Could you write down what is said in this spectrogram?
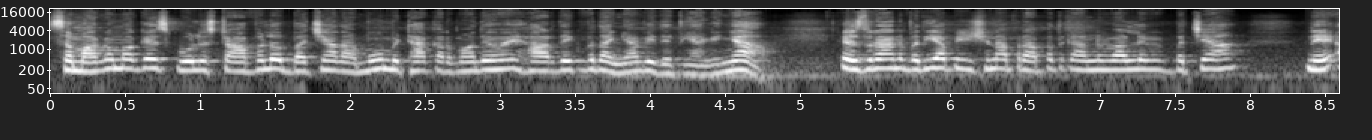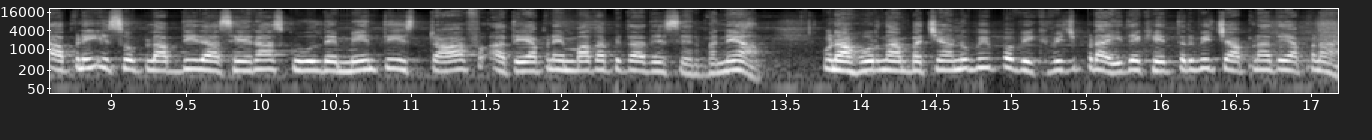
ਸਮਾਗਮ ਮੌਕੇ ਸਕੂਲ ਸਟਾਫ ਵੱਲੋਂ ਬੱਚਿਆਂ ਦਾ ਮੂੰਹ ਮਿੱਠਾ ਕਰਵਾਉਂਦੇ ਹੋਏ ਹਾਰਦਿਕ ਵਧਾਈਆਂ ਵੀ ਦਿੱਤੀਆਂ ਗਈਆਂ। ਇਸ ਦੌਰਾਨ ਵਧੀਆ ਪੋਜੀਸ਼ਨਾਂ ਪ੍ਰਾਪਤ ਕਰਨ ਵਾਲੇ ਬੱਚਿਆਂ ਨੇ ਆਪਣੀ ਇਸ ਉਪਲਬਧੀ ਦਾ ਸਿਹਰਾ ਸਕੂਲ ਦੇ ਮਿਹਨਤੀ ਸਟਾਫ ਅਤੇ ਆਪਣੇ ਮਾਤਾ-ਪਿਤਾ ਦੇ ਸਿਰ ਬੰਨਿਆ। ਉਹਨਾਂ ਹੋਰਨਾਂ ਬੱਚਿਆਂ ਨੂੰ ਵੀ ਭਵਿੱਖ ਵਿੱਚ ਪੜ੍ਹਾਈ ਦੇ ਖੇਤਰ ਵਿੱਚ ਆਪਣਾ ਤੇ ਆਪਣਾ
